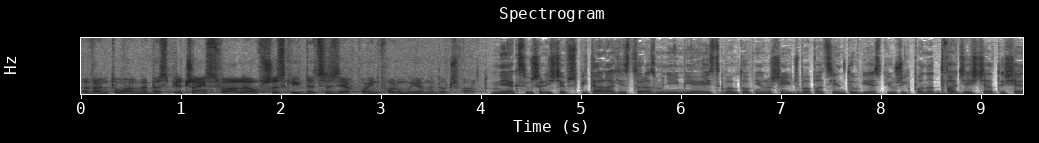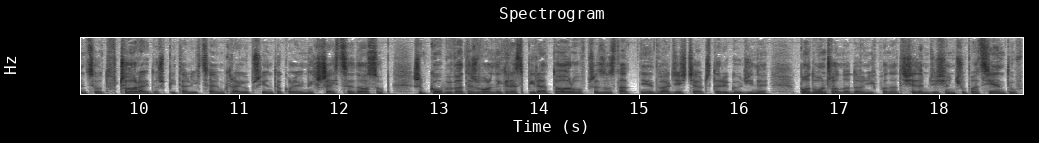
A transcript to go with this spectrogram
ewentualne bezpieczeństwo, ale o wszystkich decyzjach poinformujemy do czwartku. Jak słyszeliście, w szpitalach jest coraz mniej miejsc, gwałtownie rośnie liczba pacjentów, jest już ich ponad 20 tysięcy. Od wczoraj do szpitali w całym kraju przyjęto kolejnych 600 osób. Szybko ubywa też wolnych respiratorów. Przez ostatnie 24 godziny podłączono do nich ponad 70 pacjentów.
